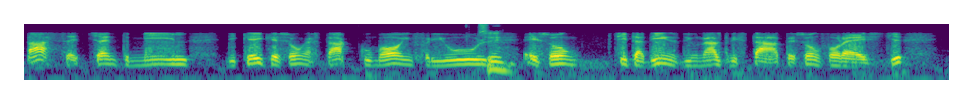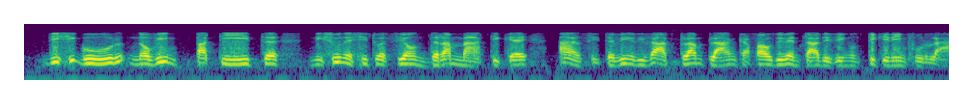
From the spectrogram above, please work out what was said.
passa 100.000 di che, che sono a stacco in Friul sì. e sono cittadini di un altro stato, sono foresti, di sicuro non vi patite nessuna situazione drammatica anzi te vi arrivato plan plan che fa diventare un ticchino furlano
